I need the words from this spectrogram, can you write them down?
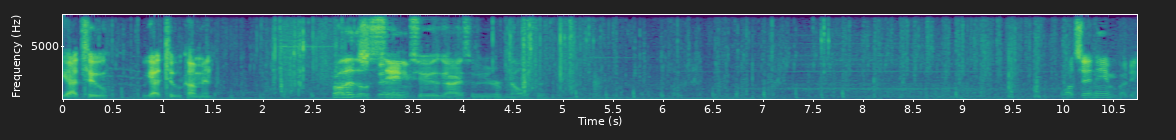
You got two. We got two coming. Probably What's those the same two guys we were melting. What's your name, buddy?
